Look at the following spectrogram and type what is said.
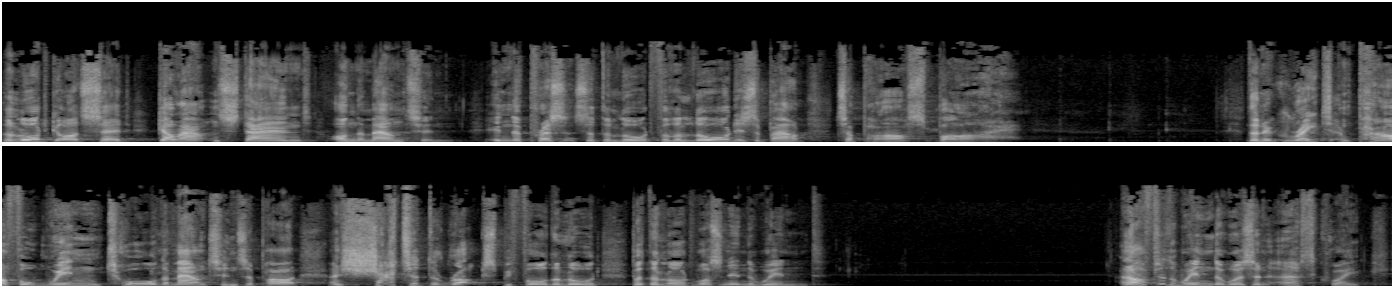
The Lord God said, Go out and stand on the mountain in the presence of the Lord, for the Lord is about to pass by. Then a great and powerful wind tore the mountains apart and shattered the rocks before the Lord. But the Lord wasn't in the wind. And after the wind, there was an earthquake.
